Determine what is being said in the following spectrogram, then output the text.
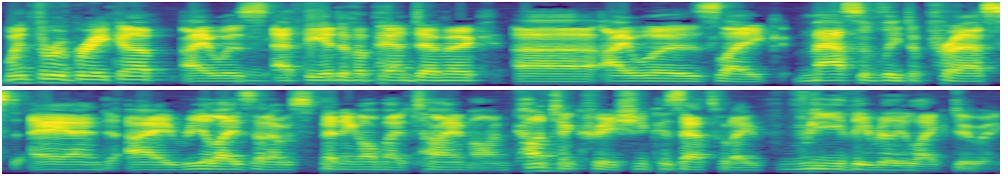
went through a breakup i was at the end of a pandemic uh, i was like massively depressed and i realized that i was spending all my time on content creation because that's what i really really like doing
